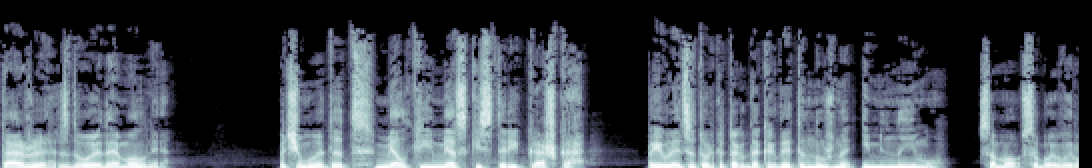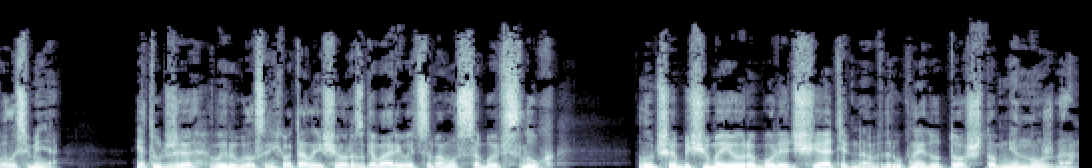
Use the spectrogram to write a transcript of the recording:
та же сдвоенная молния. Почему этот мелкий мерзкий старикашка появляется только тогда, когда это нужно именно ему? само собой вырвалось у меня. Я тут же выругался, не хватало еще разговаривать самому с собой вслух. Лучше обыщу майора более тщательно, вдруг найду то, что мне нужно.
